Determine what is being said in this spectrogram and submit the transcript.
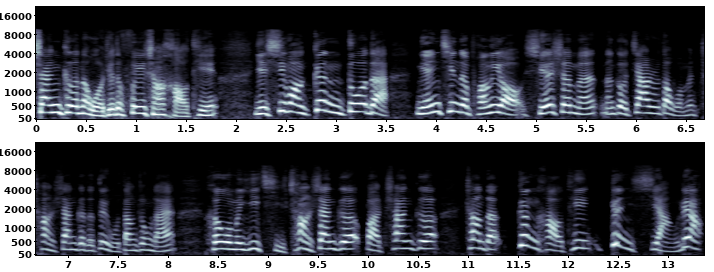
山歌呢，我觉得非常好听，也希望更多的年轻的朋友、学生们能够加入到我们唱山歌的队伍当中来，和我们一起唱山歌，把山歌唱得更好听、更响亮。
